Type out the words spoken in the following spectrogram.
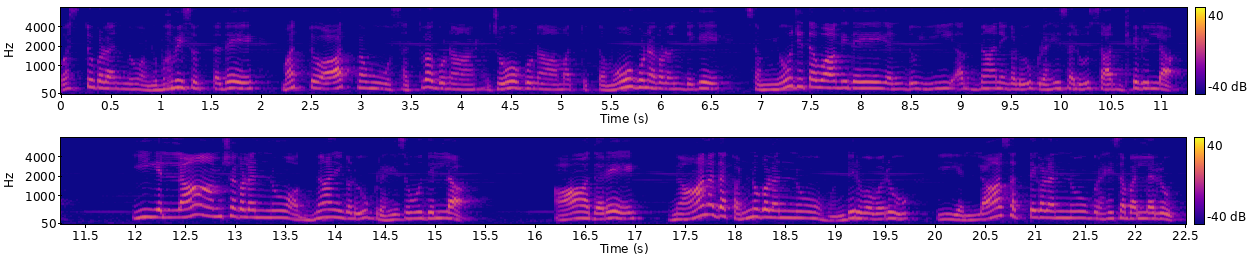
ವಸ್ತುಗಳನ್ನು ಅನುಭವಿಸುತ್ತದೆ ಮತ್ತು ಆತ್ಮವು ಸತ್ವಗುಣ, ರಜೋಗುಣ ಮತ್ತು ತಮೋಗುಣಗಳೊಂದಿಗೆ ಸಂಯೋಜಿತವಾಗಿದೆ ಎಂದು ಈ ಅಜ್ಞಾನಿಗಳು ಗ್ರಹಿಸಲು ಸಾಧ್ಯವಿಲ್ಲ. ಈ ಎಲ್ಲ ಅಂಶಗಳನ್ನು ಅಜ್ಞಾನಿಗಳು ಗ್ರಹಿಸುವುದಿಲ್ಲ. ಆದರೆ ಜ್ಞಾನದ ಕಣ್ಣುಗಳನ್ನು ಹೊಂದಿರುವವರು ಈ ಎಲ್ಲ ಸತ್ಯಗಳನ್ನು ಗ್ರಹಿಸಬಲ್ಲರು.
